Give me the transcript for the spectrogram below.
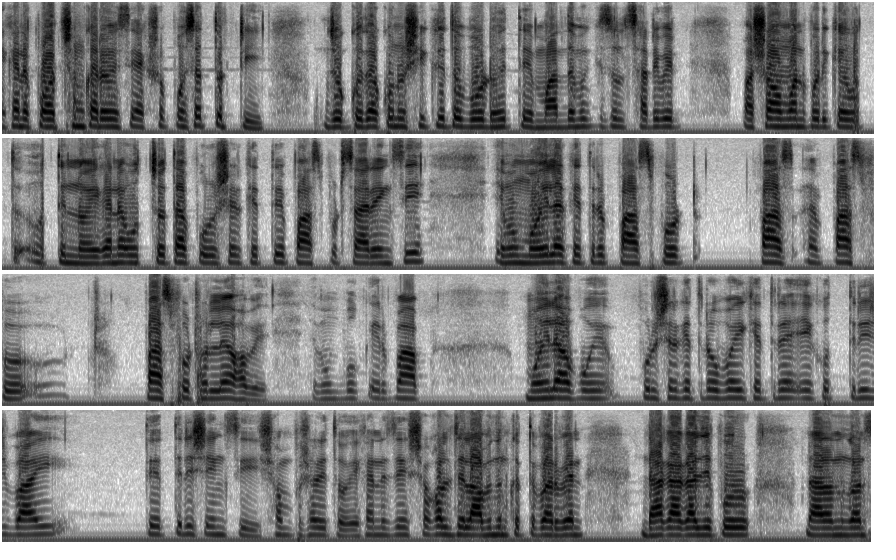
এখানে পদ সংখ্যা রয়েছে একশো পঁচাত্তরটি। যোগ্যতা কোনো স্বীকৃত বোর্ড হইতে মাধ্যমিক স্কুল সার্টিফিকেট বা সমমান পরীক্ষায় উত্ত- উত্তীর্ণ। এখানে উচ্চতা পুরুষের ক্ষেত্রে পাঁচ ফুট চার ইঞ্চি এবং মহিলার ক্ষেত্রে পাঁচ ফুট পাঁচ পাঁচ ফুট পাঁচ ফুট হলে হবে এবং বুকের পাপ মহিলা পুরুষের ক্ষেত্রে উভয় ক্ষেত্রে একত্রিশ বাই তেত্রিশ ইঞ্চি সম্প্রসারিত। এখানে যে সকল জেলা আবেদন করতে পারবেন, ঢাকা, গাজীপুর, নারায়ণগঞ্জ,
